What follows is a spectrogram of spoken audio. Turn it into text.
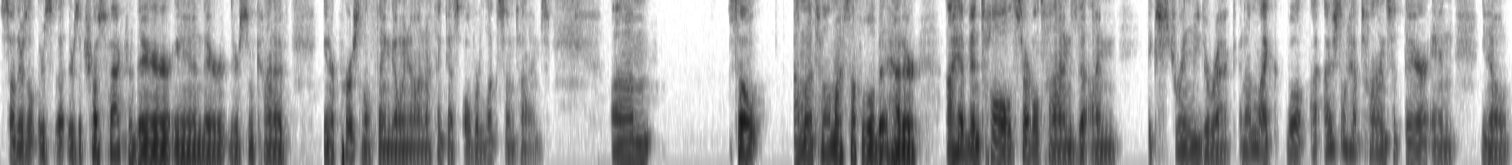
So there's a, there's a, there's a trust factor there, and there there's some kind of interpersonal thing going on. I think that's overlooked sometimes. Um, so I'm going to tell myself a little bit, Heather. I have been told several times that I'm extremely direct, and I'm like, well, I, I just don't have time to sit there and you know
